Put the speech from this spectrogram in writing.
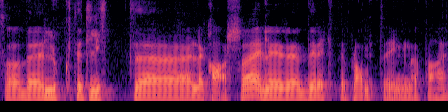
Så det luktet litt uh, lekkasje, eller direkte planting, dette her.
